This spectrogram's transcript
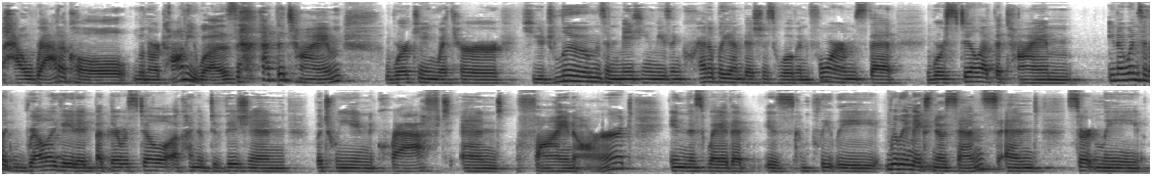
how radical Lenore Tawney was at the time, working with her huge looms and making these incredibly ambitious woven forms that were still at the time you know, I wouldn't say like relegated, but there was still a kind of division between craft and fine art in this way that is completely, really makes no sense. And certainly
